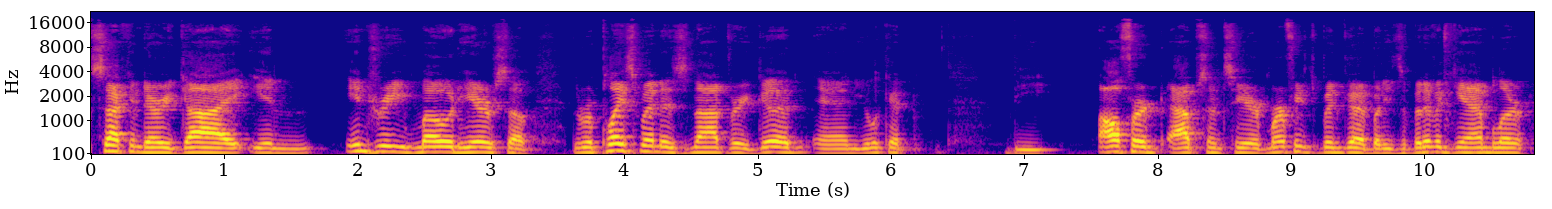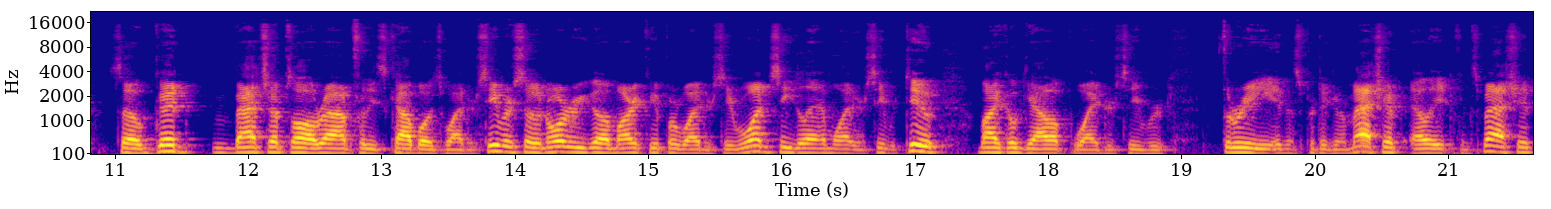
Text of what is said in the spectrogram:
secondary guy in injury mode here, so the replacement is not very good. And you look at the Alford absence here. Murphy's been good, but he's a bit of a gambler. So good matchups all around for these Cowboys wide receivers. So in order you go Amari Cooper, wide receiver one, C. Lamb, wide receiver two, Michael Gallup, wide receiver three in this particular matchup. Elliott can smash it.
